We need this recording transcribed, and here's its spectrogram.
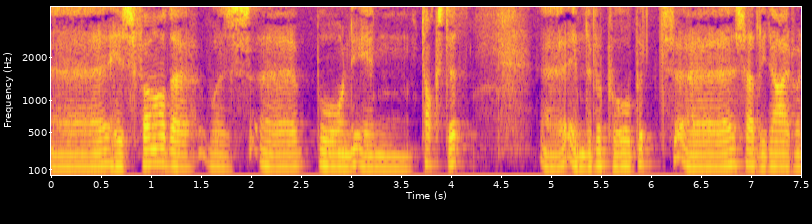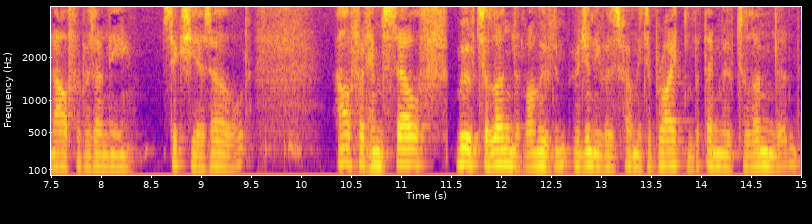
Uh, his father was uh, born in Toxteth uh, in Liverpool, but uh, sadly died when Alfred was only six years old. Alfred himself moved to London. Well, moved originally with his family to Brighton, but then moved to London,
